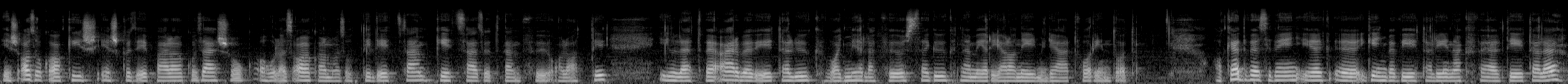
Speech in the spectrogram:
és azok a kis és középvállalkozások, ahol az alkalmazotti létszám 250 fő alatti, illetve árbevételük vagy mérlegfőösszegük nem éri el a 4 milliárd forintot. A kedvezmény igénybevételének feltétele,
